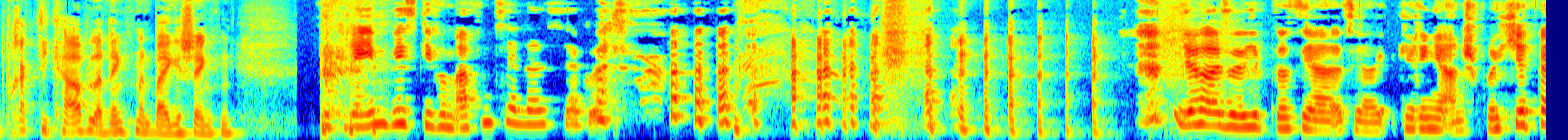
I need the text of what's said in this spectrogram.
praktikabler denkt man bei Geschenken. Der Creme-Whisky vom Affenzeller ist sehr gut. ja, also ich habe da sehr, sehr geringe Ansprüche.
